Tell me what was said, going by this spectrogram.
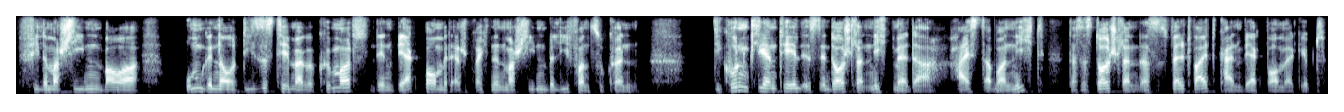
viele Maschinenbauer um genau dieses Thema gekümmert, den Bergbau mit entsprechenden Maschinen beliefern zu können. Die Kundenklientel ist in Deutschland nicht mehr da. Heißt aber nicht, dass es Deutschland, dass es weltweit keinen Bergbau mehr gibt.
